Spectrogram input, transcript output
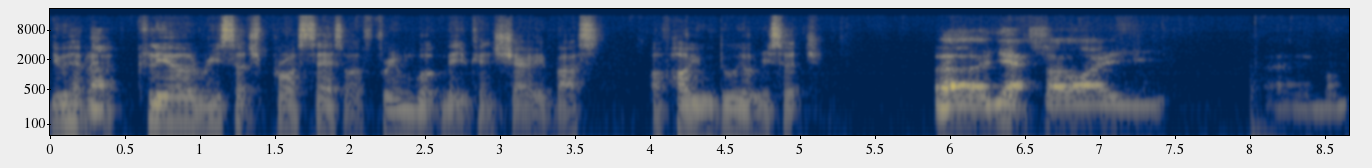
do you have like a clear research process or framework that you can share with us of how you do your research? uh, yeah. So I, um,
